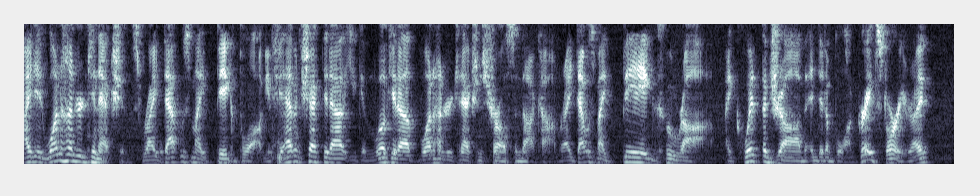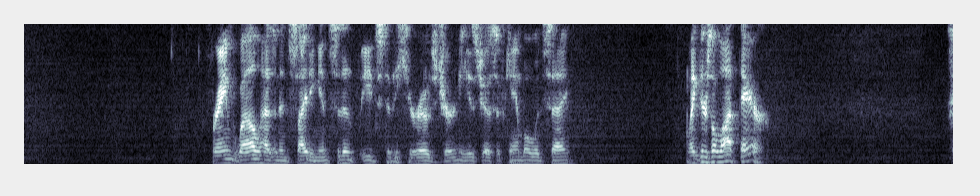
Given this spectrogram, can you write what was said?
I did 100 connections, right? That was my big blog. If you haven't checked it out, you can look it up 100connectionscharleston.com, right? That was my big hurrah. I quit a job and did a blog. Great story, right? Framed well, has an inciting incident, leads to the hero's journey, as Joseph Campbell would say. Like, there's a lot there.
